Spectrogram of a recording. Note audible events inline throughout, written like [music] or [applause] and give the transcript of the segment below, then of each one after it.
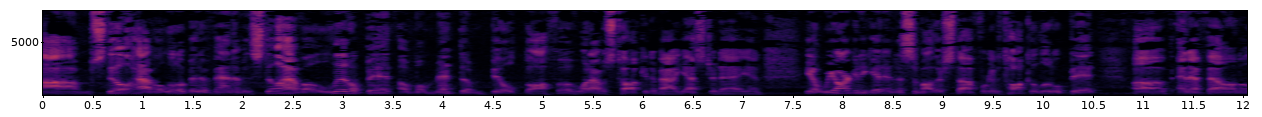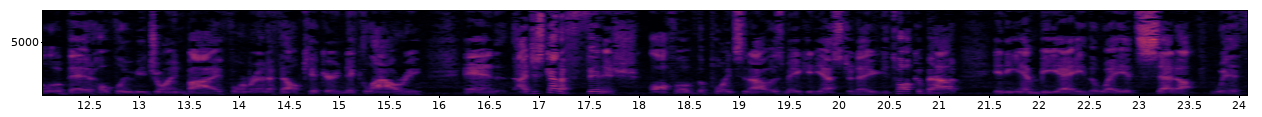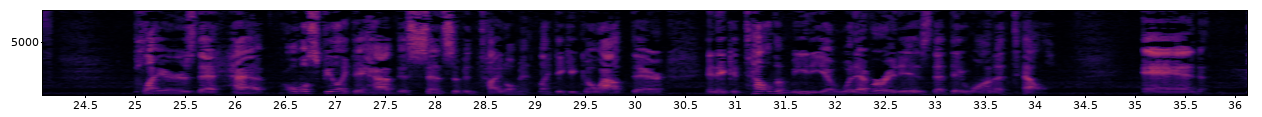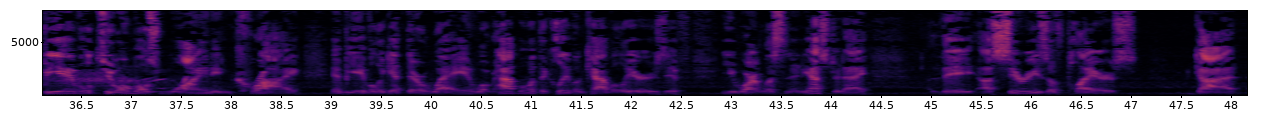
um, still have a little bit of venom and still have a little bit of momentum built off of what I was talking about yesterday. And, you know, we are going to get into some other stuff. We're going to talk a little bit of NFL in a little bit. Hopefully, we'll be joined by former NFL kicker Nick Lowery. And I just got to finish off of the points that I was making yesterday. You can talk about in the NBA the way it's set up with players that have almost feel like they have this sense of entitlement, like they could go out there and they could tell the media whatever it is that they want to tell, and be able to almost whine and cry and be able to get their way. And what happened with the Cleveland Cavaliers, if you weren't listening yesterday, they a series of players got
